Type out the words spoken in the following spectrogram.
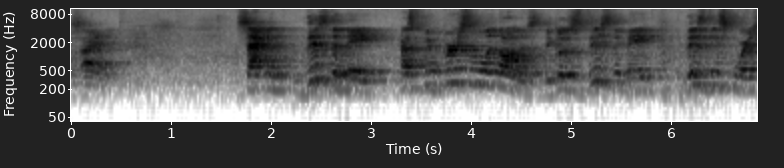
society. Second, this debate has to be personal and honest because this debate, this discourse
